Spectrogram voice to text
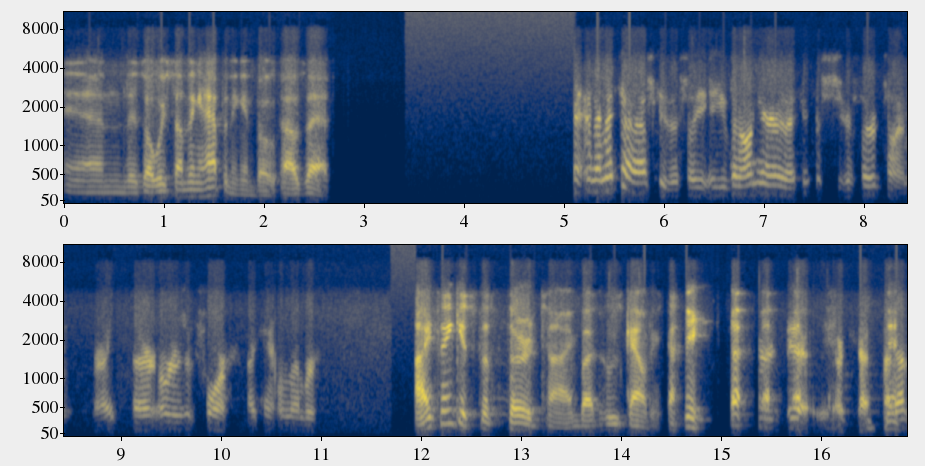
And there's always something happening in both. How's that? And I meant to ask you this. So you've been on here. I think this is your third time, right? Or, or is it four? I can't remember. I think it's the third time, but who's counting? yeah, okay. I have,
